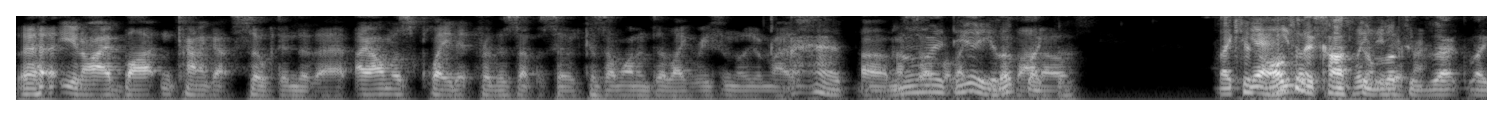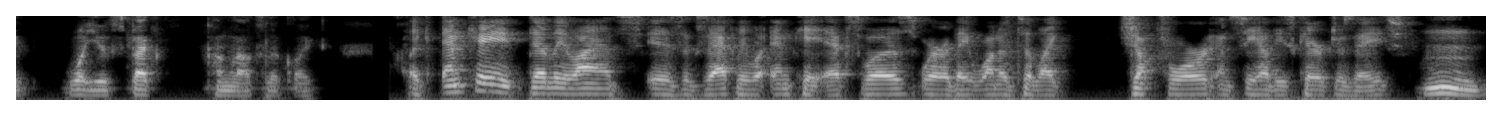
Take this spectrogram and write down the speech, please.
that you know I bought and kind of got soaked into that. I almost played it for this episode because I wanted to like I refamiliarize. had Uh, no myself with, idea like, you looked like this. Like his Yeah, alternate looks costume looks different. exact like what you expect Kung Lao to look like. Like MK Deadly Alliance is exactly what MKX was, where they wanted to like jump forward and see how these characters aged. Mm,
